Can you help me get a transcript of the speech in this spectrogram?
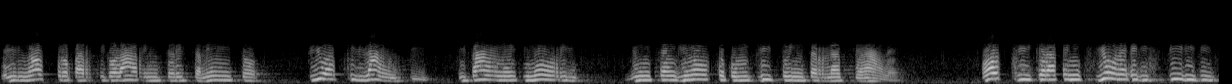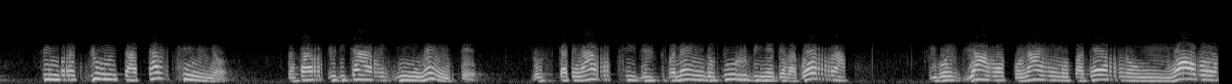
e il nostro particolare interessamento, più oscillanti si fanno i timori di un sanguinoso conflitto internazionale. Oggi che la tensione degli spiriti sembra giunta a tal segno da far giudicare imminente lo scatenarsi del tremendo turbine della guerra, rivolgiamo con animo paterno un nuovo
